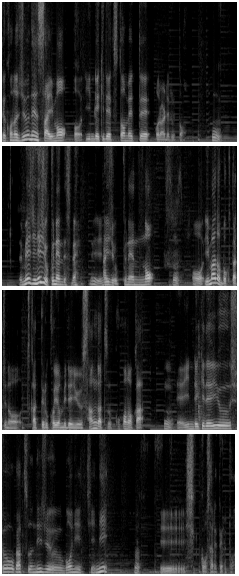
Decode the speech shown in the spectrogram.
でこの10年祭もお陰暦で務めておられると。うん。で明治29年ですね。明治29年の、うん。お今の僕たちの使ってる暦でいう3月9日、うん。えー陰暦でいう正月25日に、うん。えー執行されてると、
